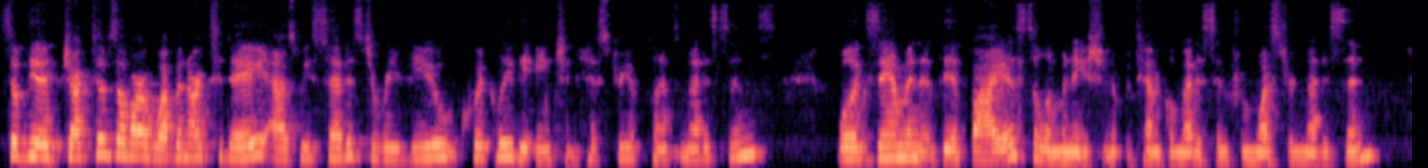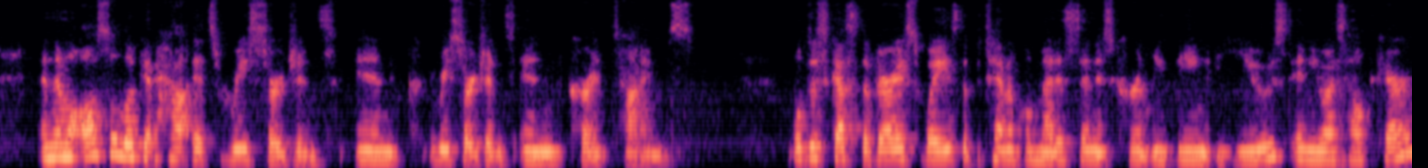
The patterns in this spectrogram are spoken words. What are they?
So the objectives of our webinar today, as we said, is to review quickly the ancient history of plant medicines. We'll examine the biased elimination of botanical medicine from Western medicine. And then we'll also look at how its resurgence in resurgence in current times. We'll discuss the various ways that botanical medicine is currently being used in US healthcare.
